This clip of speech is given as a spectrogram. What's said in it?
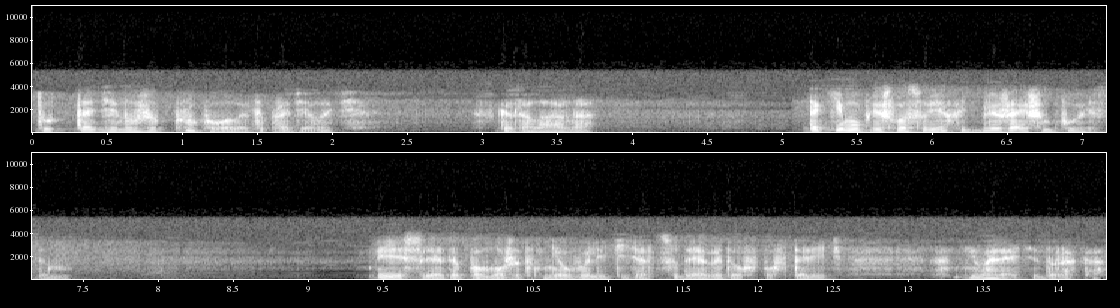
Тут один уже пробовал это проделать, сказала она. Так ему пришлось уехать ближайшим поездом. Если это поможет мне вылететь отсюда, я готов повторить. Не валяйте дурака,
